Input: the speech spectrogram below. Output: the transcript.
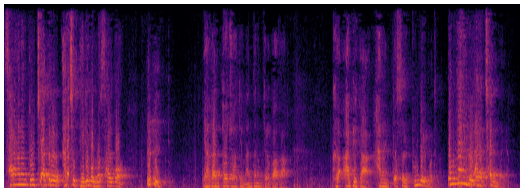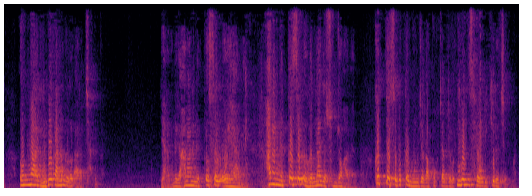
사랑하는 둘째 아들을 같이 데리고 못 살고 야간 도주하게 만드는 결과가 그 아비가 하나님 뜻을 분별을 못하고 엄마는 걸 알아차린 거예요. 엄마 입어가는 걸 알아차린 거예요. 여러분, 우리가 하나님의 뜻을 오해하면, 하나님의 뜻을 어긋나게 순종하면, 그때서부터 문제가 복잡해지고 이런 세월이 길어지는 거예요.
